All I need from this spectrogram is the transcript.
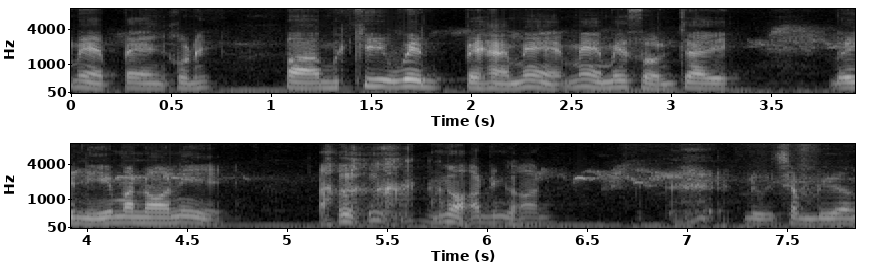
แม่แปลงขนให้ปลาเมื่อกี้เว้นไปหาแม่ แม่ไม่สนใจ เลยหนีมานอนนี่ งอนงอน ดูชำเลือง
